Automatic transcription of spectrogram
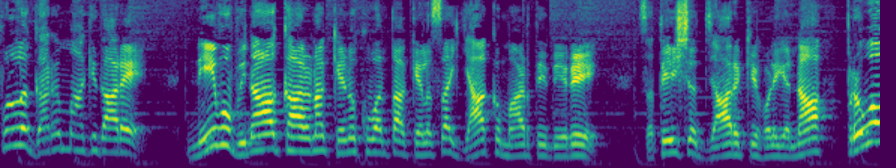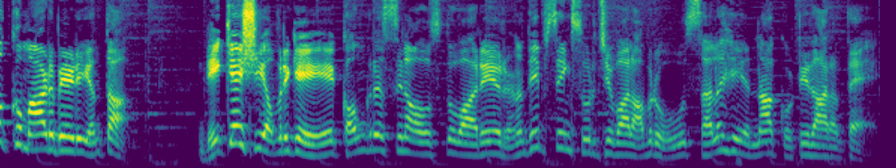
ಫುಲ್ ಗರಂ ಆಗಿದ್ದಾರೆ. ನೀವು ವಿನಾಕಾರಣ ಕೆಣಕುವಂತ ಕೆಲಸ ಯಾಕೆ ಮಾಡ್ತಿದ್ದೀರಿ? ಸತೀಶ್ ಜಾರಕಿಹೊಳಿಯನ್ನ ಪ್ರವೋಕ್ ಮಾಡಬೇಡಿ ಅಂತ ಡಿಕೆಶಿ ಅವರಿಗೆ ಕಾಂಗ್ರೆಸ್ಸಿನ ಉಸ್ತುವಾರಿ ರಣದೀಪ್ ಸಿಂಗ್ ಸುರ್ಜೇವಾಲಾ ಅವರು ಸಲಹೆಯನ್ನ ಕೊಟ್ಟಿದ್ದಾರಂತೆ.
